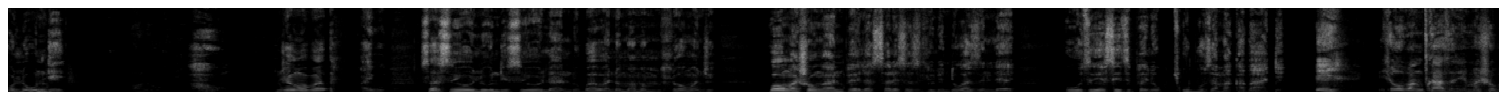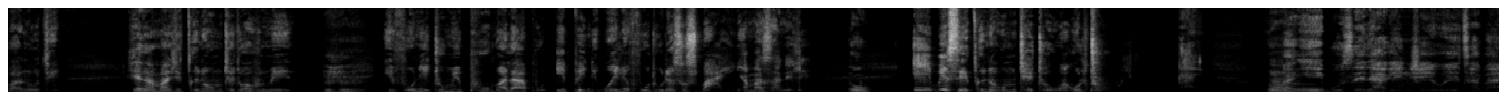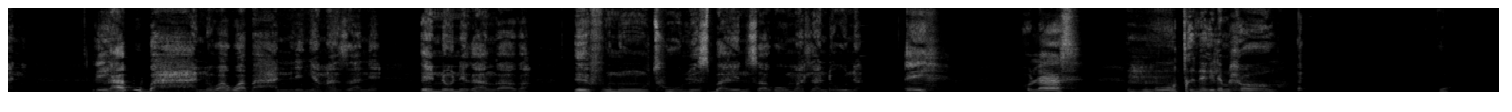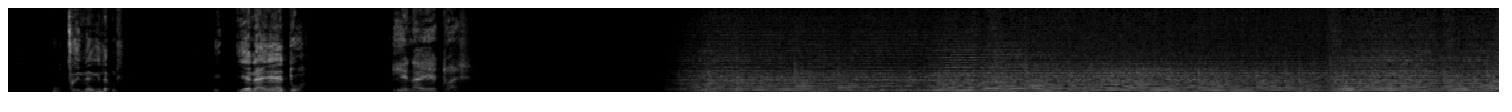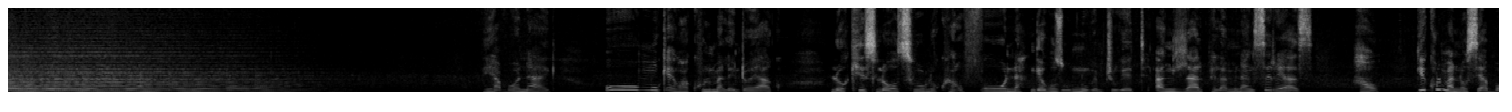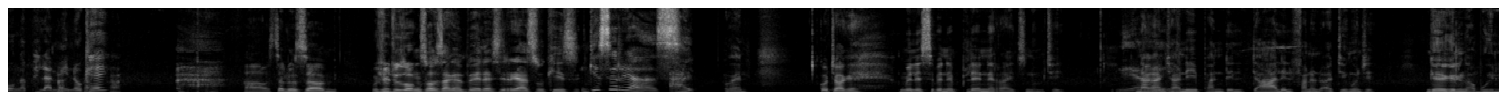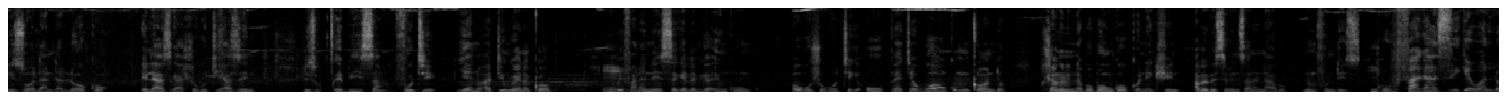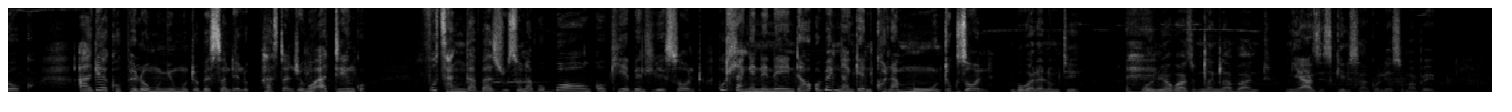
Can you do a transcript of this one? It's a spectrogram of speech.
Olundi. Olundi. Hawu. Njengoba hayibo sasiyolundi siyolanda ubaba nomama mhlongo nje. Wawungasho ngani phela sisale sesidlula entokazini leyo ukuthi ke sithi phela ukucubuza amagabade. Eh, njengoba ngichaza nje mashobane ukuthi njengamanje igcina umthetho kahulumeni. Mhm. Ngifuna ithuma iphuma lapho iphinde ibuyele futhi kuleso sibayi nyamazane le. Oh, Ibese igcinwa ngomthetho wakolithuli. uma ngiyibuzela ke nje wethabani. Ngabe ubani wakwabani lenyamazane enone kangaka efuna uthulu esibayeni sako Madlanduna? Eh. Bolas. Ugcinekile emhlongo. Ugcinekile yena yedwa. Yena yedwa nje. Yabona ke umuke wakhuluma lento yakho lo kiss lo thu lokhu uyawufuna ngeke uze unuke emjukete angidlali phela mina ngiserious haw ngikhuluma nosiyabonga phela mina okay Ah, usalo sami. Usho ukuthi uzongizoza ngempela serious ukhisi. ngiserious Hayi, well. Kodwa ke kumele sibe neplan right nomthini. Yeah. Na kanjani iphanti elidala elifana noadingo nje? Ngeke lingabuyi lizolanda lokho elazi kahle ukuthi yazini lizokucebisa futhi yena uadingo yena qobo. Ubefana nesekele lika enkunku. Okusho ukuthi ke uphethe wonke umqondo uhlangene nabo bonke connection abebesebenzisana nabo nomfundisi. ngufakazi ke walokho akekho phela omunye umuntu obesondela ukupasta njengoadingo futhi angingabazi ukuthi unabo bonke okhiye bendlu yesonto kuhlangene nezindawo obekungangeni khona umuntu kuzona Buka la nomthi. Wena uyakwazi ukuncanca abantu. Ngiyazi iskill sakho leso mabebe.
